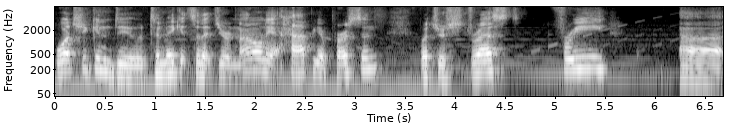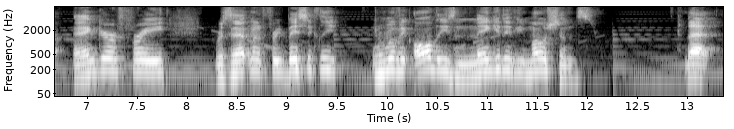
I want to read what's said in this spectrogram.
what you can do to make it so that you're not only a happier person, but you're stressed free, uh, anger free, resentment free. Basically, removing all these negative emotions that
